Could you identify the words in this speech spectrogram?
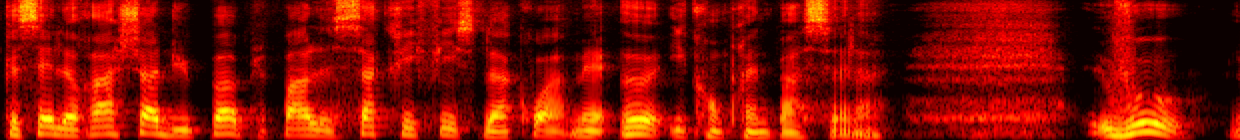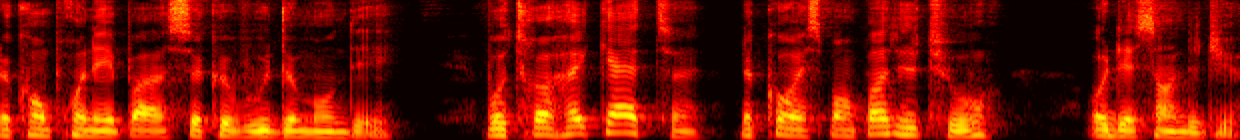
que c'est le rachat du peuple par le sacrifice de la croix, mais eux, ils comprennent pas cela. Vous ne comprenez pas ce que vous demandez. Votre requête ne correspond pas du tout au dessein de Dieu.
